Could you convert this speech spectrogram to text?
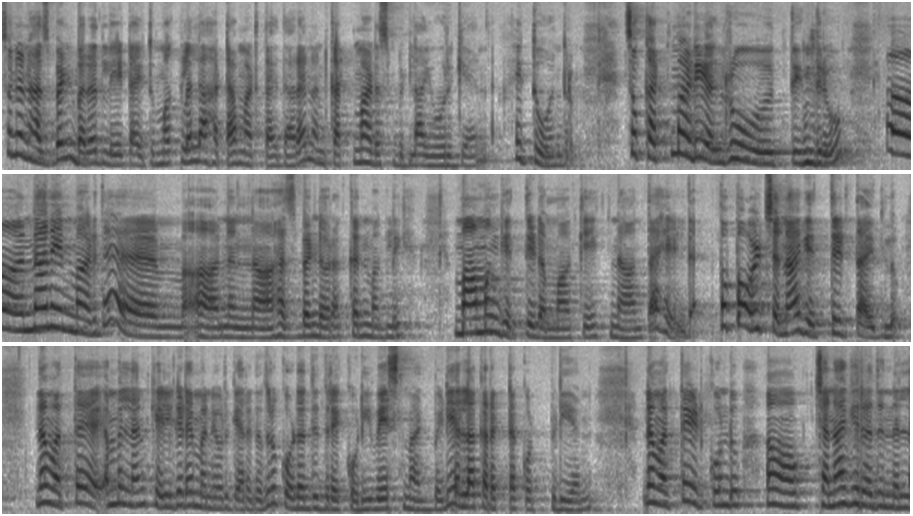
ಸೊ ನನ್ನ ಹಸ್ಬೆಂಡ್ ಬರೋದು ಲೇಟ್ ಆಯಿತು. ಮಕ್ಕಳೆಲ್ಲ ಹಠ ಮಾಡ್ತಾ ಇದ್ದಾರೆ ನಾನು ಕಟ್ ಮಾಡಿಸ್ಬಿಡ್ಲಾ ಇವ್ರಿಗೆ ಅಂತ ಆಯಿತು ಅಂದರು. ಸೊ ಕಟ್ ಮಾಡಿ ಎಲ್ಲರೂ ತಿಂದರು. ನಾನೇನು ಮಾಡಿದೆ ನನ್ನ ಹಸ್ಬೆಂಡ್ ಅವ್ರ ಅಕ್ಕನ ಮಗಳಿಗೆ, ಮಾಮಂಗೆ ಎತ್ತಿಡಮ್ಮ ಕೇಕ್ನ ಅಂತ ಹೇಳಿದೆ. ಪಾಪ ಅವಳು ಚೆನ್ನಾಗಿ ಎತ್ತಿಡ್ತಾ ಇದ್ಲು. ನಮ್ಮ ಅತ್ತೆ ಆಮೇಲೆ ನಾನು ಕೆಳಗಡೆ ಮನೆಯವ್ರಿಗೆ ಯಾರಿಗಾದ್ರೂ ಕೊಡೋದಿದ್ರೆ ಕೊಡಿ ವೇಸ್ಟ್ ಮಾಡಬೇಡಿ ಎಲ್ಲ ಕರೆಕ್ಟಾಗಿ ಕೊಟ್ಬಿಡಿ ಅಂತ ನಮ್ಮ ಅತ್ತೆ ಇಟ್ಕೊಂಡು "ಆ, ಚೆನ್ನಾಗಿರೋದನ್ನೆಲ್ಲ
